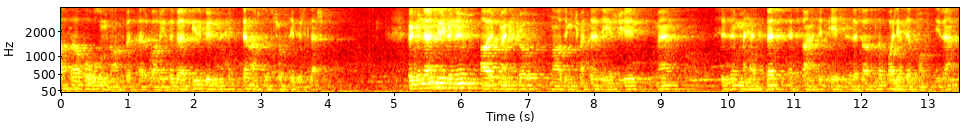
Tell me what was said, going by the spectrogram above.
ata-oğul münasibətləri var idi və bir-birini həddən artıq çox sevirdilər. Və günlərin bir günü Arif Məlikov Nazim Hikmətə deyir ki, mən sizin məhəbbət əfsanəsi piyesiniz əsasında balet yazmaq istəyirəm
